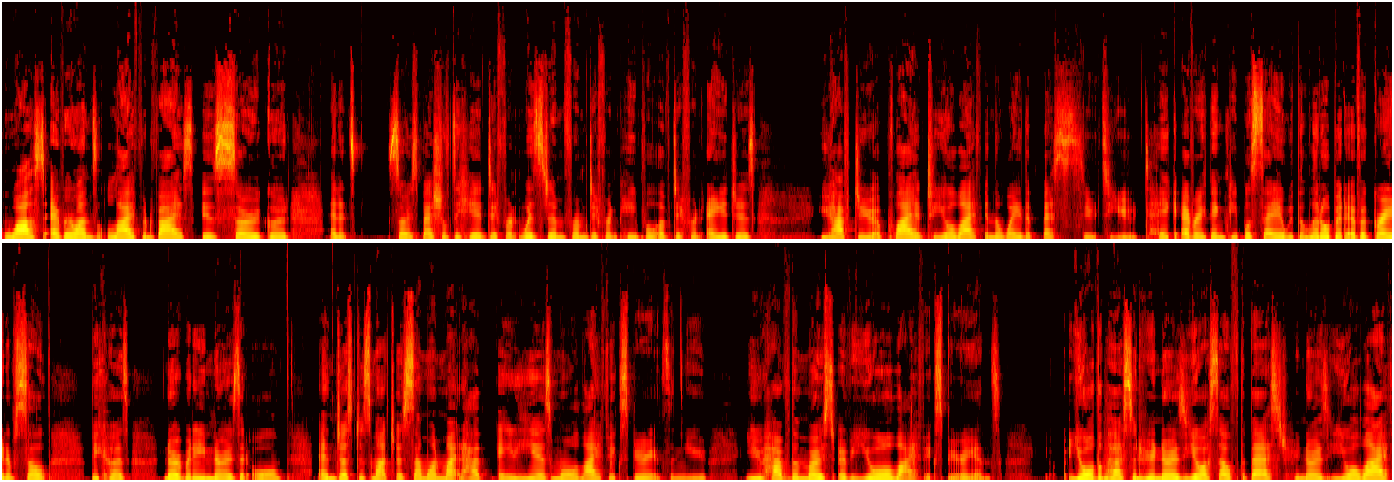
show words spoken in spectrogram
whilst everyone's life advice is so good and it's so special to hear different wisdom from different people of different ages, you have to apply it to your life in the way that best suits you. Take everything people say with a little bit of a grain of salt because nobody knows it all. And just as much as someone might have 80 years more life experience than you, you have the most of your life experience. You're the person who knows yourself the best, who knows your life,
